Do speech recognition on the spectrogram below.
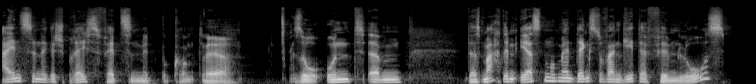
einzelne Gesprächsfetzen mitbekommt. Ja. So, und ähm, das macht im ersten Moment, denkst du, wann geht der Film los?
